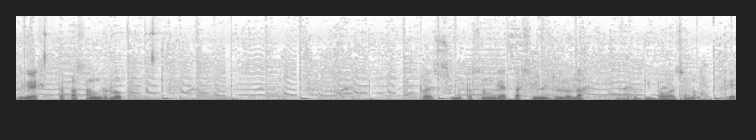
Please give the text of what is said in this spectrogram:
Oke guys kita pasang dulu. Pas mau pasang di atas ini dulu lah baru di bawah sana. Oke Oke,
